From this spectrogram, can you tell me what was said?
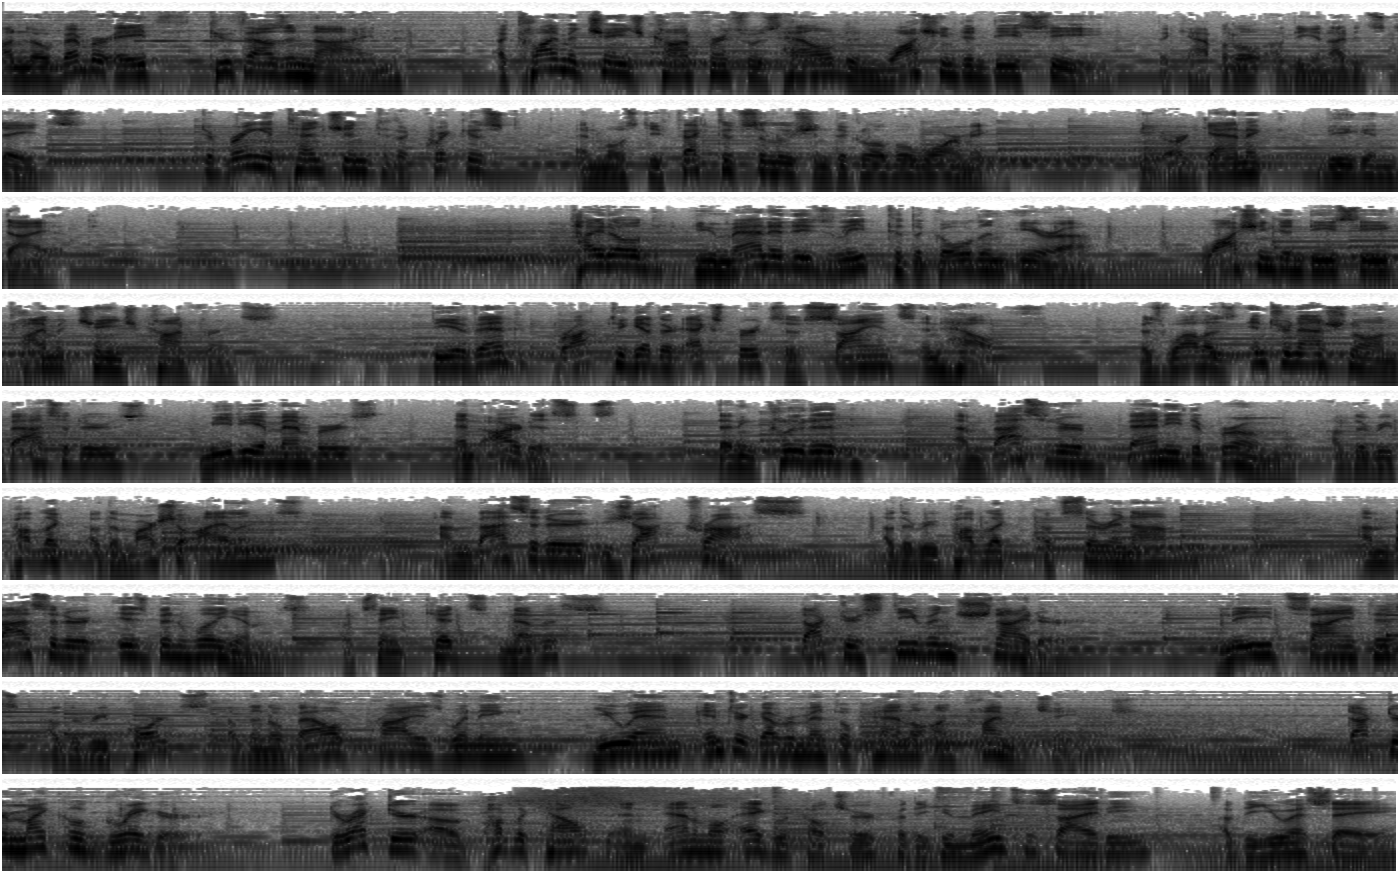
On November 8, 2009, a climate change conference was held in Washington, D.C., the capital of the United States, to bring attention to the quickest and most effective solution to global warming the organic vegan diet. Titled Humanity's Leap to the Golden Era Washington, D.C. Climate Change Conference, the event brought together experts of science and health, as well as international ambassadors, media members, and artists that included Ambassador Banny de Brum of the Republic of the Marshall Islands, Ambassador Jacques Cross of the Republic of Suriname, Ambassador Izben Williams of St. Kitts Nevis, Dr. Stephen Schneider, lead scientist of the reports of the Nobel Prize winning UN Intergovernmental Panel on Climate Change, Dr. Michael Greger, Director of Public Health and Animal Agriculture for the Humane Society of the USA,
